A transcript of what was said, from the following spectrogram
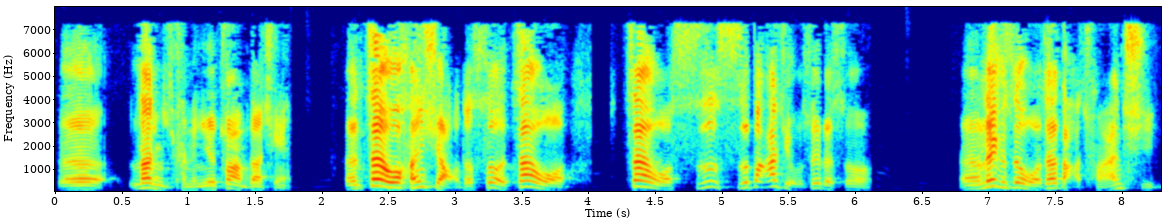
呃，那你可能就赚不到钱。呃，在我很小的时候，在我在我十十八九岁的时候，呃，那个时候我在打传奇，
